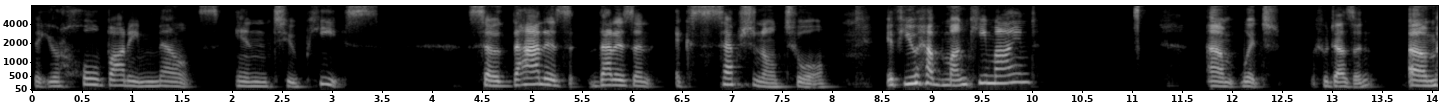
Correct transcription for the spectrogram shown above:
that your whole body melts into peace. So that is that is an exceptional tool. If you have monkey mind, um, which who doesn't, um,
